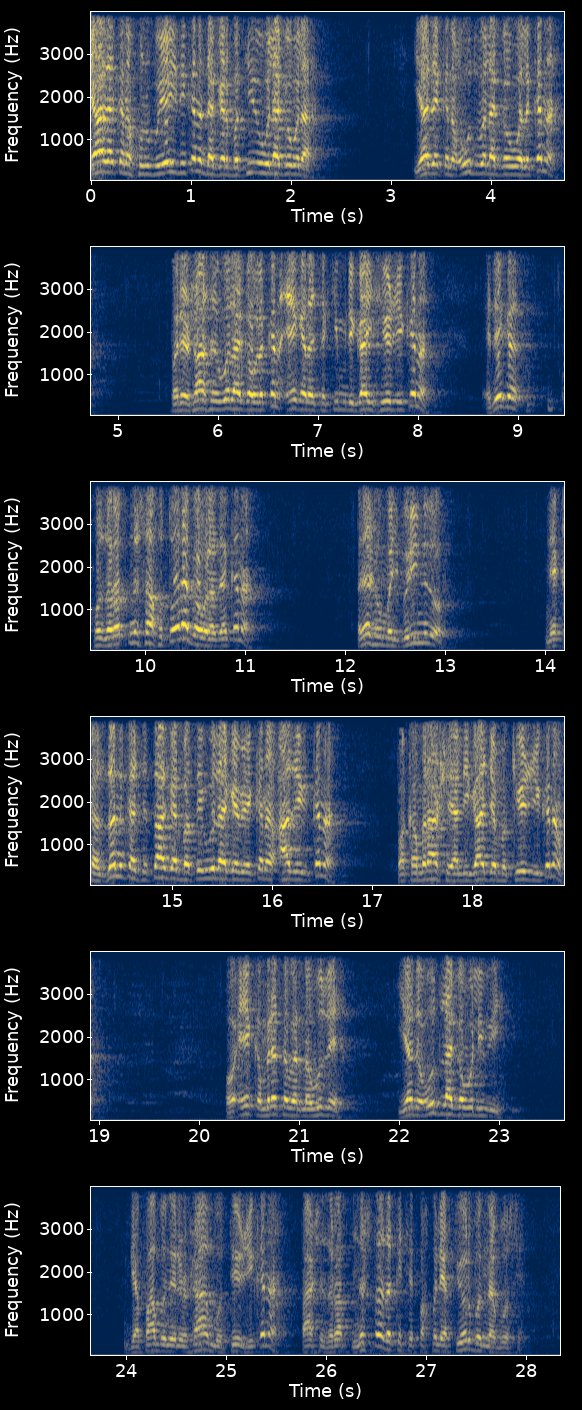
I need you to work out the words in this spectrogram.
یا د کنه خلبوی دی کنه د ګربتی ولا ګولا یا د کنه عود ولا ګول کنه پر احساس ولا ګول کنه اګه کنه چې کیمری گای شیر دی کنه دې که خو ضرورت نشه خو تولا ګول ده کنه دا شو مجبوری نه دو نه کزن کا چې تا ګربتی ولا ګوي کنه اځي کنه په کمره شي علی گاجه مکیږي کنه او اې کمره ته ورنوځي یا د عود لا ګولې وی بیا په باندې رجا مو تیږي کنه پاشه ضرورت نشته د کچې په خپل اختیار باندې بوسه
